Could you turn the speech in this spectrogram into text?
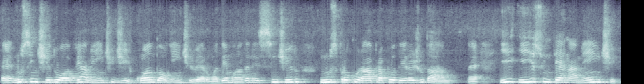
é, no sentido, obviamente, de quando alguém tiver uma demanda nesse sentido, nos procurar para poder ajudá-lo. Né? E, e, isso internamente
